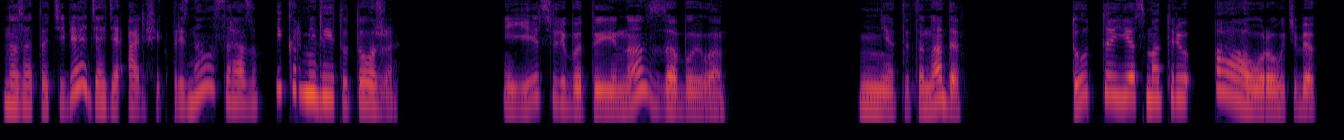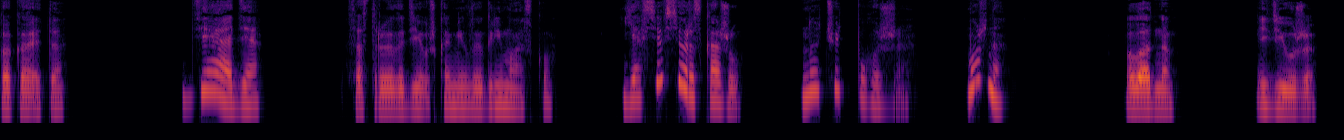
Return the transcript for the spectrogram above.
Но зато тебя, дядя Альфик, признала сразу, и Кармелиту тоже». «Если бы ты и нас забыла...» «Нет, это надо?» Тут-то я смотрю, аура у тебя какая-то. Дядя, состроила девушка милую гримаску. Я все-все расскажу, но чуть позже. Можно? Ладно, иди уже.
